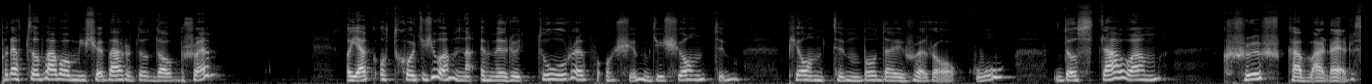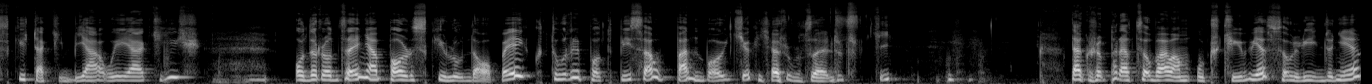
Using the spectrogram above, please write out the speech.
Pracowało mi się bardzo dobrze. Jak odchodziłam na emeryturę w 85 bodajże roku, dostałam krzyż kawalerski, taki biały jakiś, odrodzenia Polski Ludowej, który podpisał pan Wojciech Jaruzelski. Także pracowałam uczciwie, solidnie.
